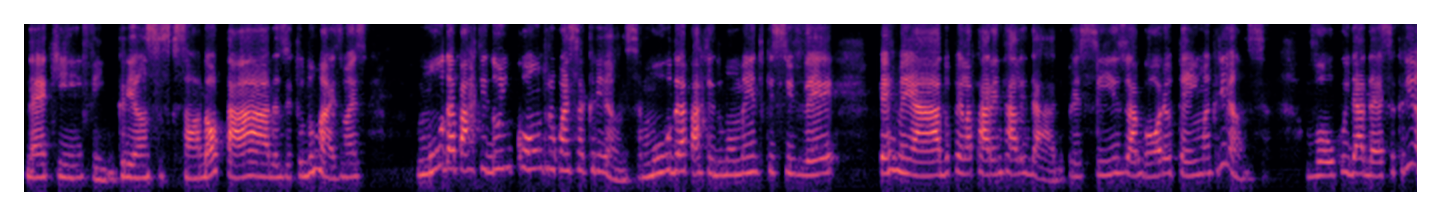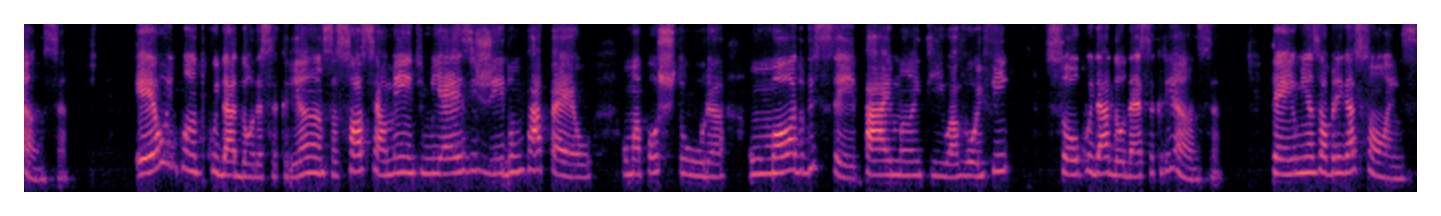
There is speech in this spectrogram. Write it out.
né, que, enfim, crianças que são adotadas e tudo mais, mas muda a partir do encontro com essa criança, muda a partir do momento que se vê permeado pela parentalidade. Preciso, agora eu tenho uma criança, vou cuidar dessa criança. Eu, enquanto cuidador dessa criança, socialmente me é exigido um papel, uma postura, um modo de ser, pai, mãe, tio, avô, enfim, sou cuidador dessa criança. Tenho minhas obrigações,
